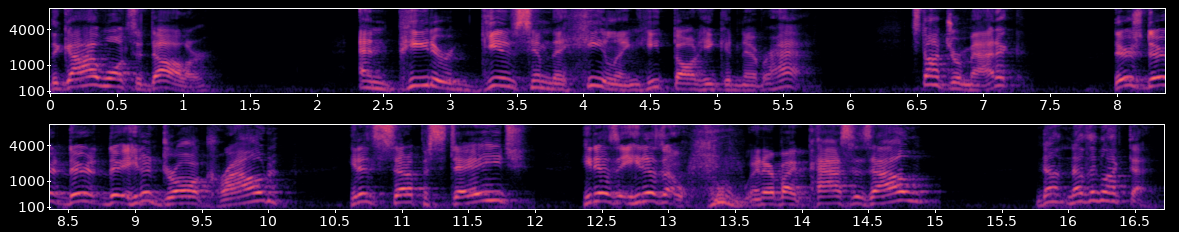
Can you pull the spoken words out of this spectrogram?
The guy wants a dollar, and Peter gives him the healing he thought he could never have. It's not dramatic. There's, there, there, there, he didn't draw a crowd. He didn't set up a stage. He doesn't, he doesn't, and everybody passes out. No, nothing like that.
